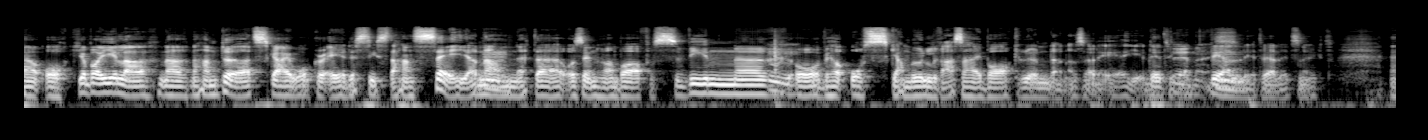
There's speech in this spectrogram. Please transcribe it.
Eh, och jag bara gillar när, när han dör att Skywalker är det sista han säger, Mm. namnet där. Och sen hur han bara försvinner. Mm. Och vi har Oscar mullra så här i bakgrunden. Och så det, är, det tycker Det är jag är nice. väldigt, väldigt snyggt. Eh,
